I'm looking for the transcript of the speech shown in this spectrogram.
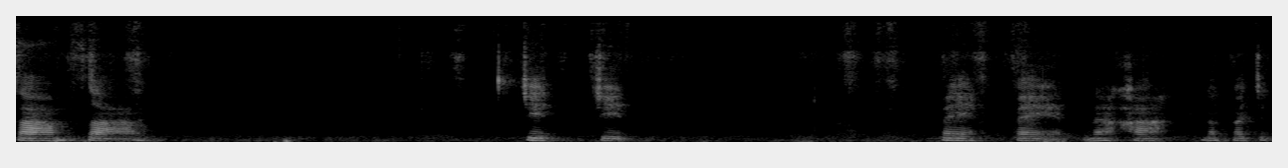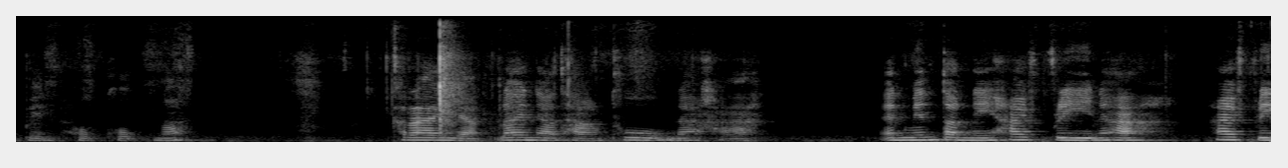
สามสามเจ็ดเจ็ดแปดแปดนะคะ แล้วก็จะเป็นหกหกเนาะใครอยากได้แนวทางทูบนะคะ แอดมินตอนนี้ให้ฟรีนะคะ ให้ฟรี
